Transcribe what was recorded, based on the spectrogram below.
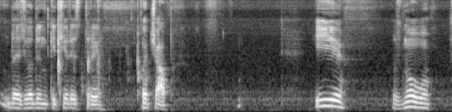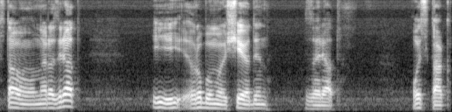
десь годинки через 3 хоча б. І знову ставимо на розряд і робимо ще один заряд. Ось так.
